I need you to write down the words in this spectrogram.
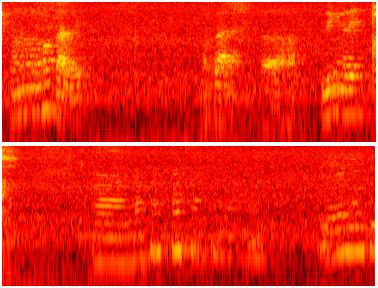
ഇതാണ് നമ്മുടെ മസാല. മസാല. ഇതിങ്ങനെ. ഇങ്ങനെ ഇങ്ങനെ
